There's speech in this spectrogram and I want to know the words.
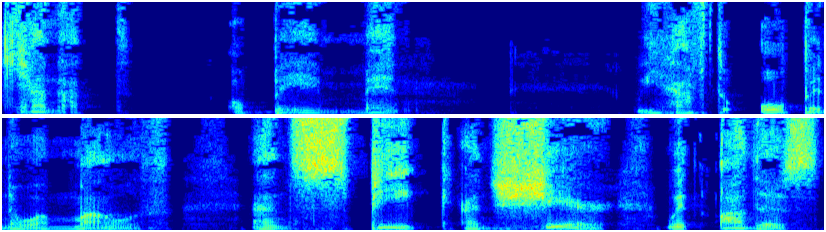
cannot obey men. We have to open our mouth and speak and share with others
